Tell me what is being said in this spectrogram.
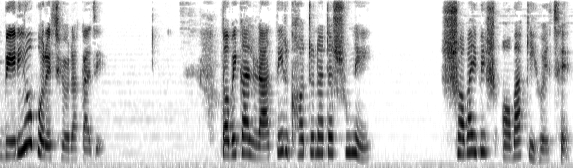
বেরিয়েও পড়েছে ওরা কাজে। তবে কাল রাতের ঘটনাটা শুনে সবাই বেশ অবাকই হয়েছে।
